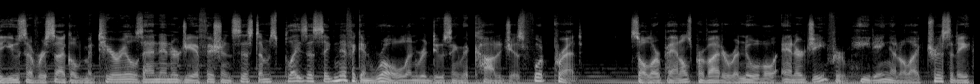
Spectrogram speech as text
The use of recycled materials and energy-efficient systems plays a significant role in reducing the cottage's footprint. Solar panels provide a renewable energy for heating and electricity,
